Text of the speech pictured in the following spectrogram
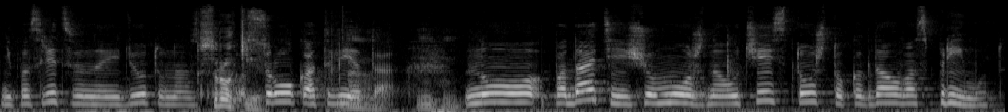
непосредственно идет у нас Сроки. срок ответа. Да. Но по дате еще можно учесть то, что когда у вас примут.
